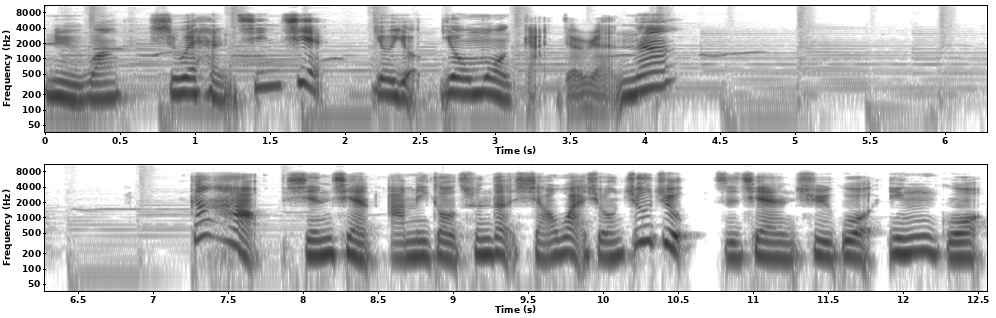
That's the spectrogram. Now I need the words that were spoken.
女王是位很亲切又有幽默感的人呢？刚好先前阿米狗村的小浣熊啾啾之前去过英国，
